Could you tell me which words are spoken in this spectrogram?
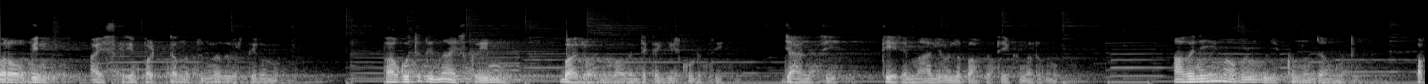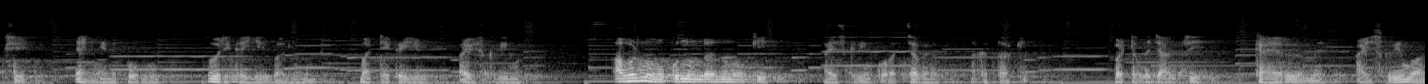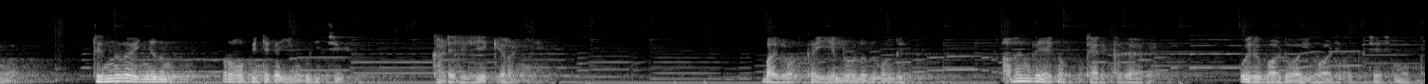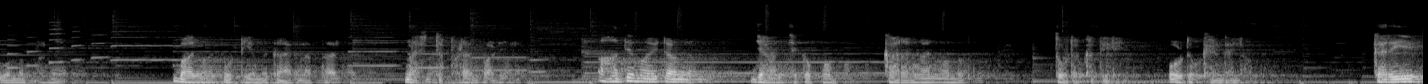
റോബിൻ ഐസ്ക്രീം പെട്ടെന്ന് തിന്ന് തീർത്തിരുന്നു. പകുതി തിന്ന ഐസ്ക്രീമും ബലൂണും അവന്റെ കയ്യിൽ കൊടുത്ത് ജാൻസി തിരമാലയുള്ള ഭാഗത്തേക്ക് നടന്നു. അവനെയും അവൾ വിളിക്കുന്നുണ്ട് അങ്ങോട്ട്. പക്ഷേ എങ്ങനെ പോകും? ഒരു കയ്യിൽ ബലൂണും മറ്റേ കയ്യിൽ ഐസ്ക്രീമും. അവൾ നോക്കുന്നുണ്ട് എന്ന് നോക്കി ഐസ്ക്രീം കുറച്ചവനെ അകത്താക്കി. പെട്ടെന്ന് ജാൻസി കയറി നിന്ന് ഐസ്ക്രീം വാങ്ങി. തിന്നു കഴിഞ്ഞതും റോബിന്റെ കൈയും പിടിച്ച് കടലിലേക്ക് ഇറങ്ങി. ബലൂൺ കയ്യിലുള്ളത് കൊണ്ട് അവൻ വേഗം കരക്ക് കയറി. ഒരുപാട് വഴിപാടുകൾക്ക് ശേഷം ഒത്തുവന്ന പ്രണയം ബലൂൺ പൊട്ടിയെന്ന കാരണത്താൽ നഷ്ടപ്പെടാൻ പാടില്ല. ആദ്യമായിട്ടാണ് ജാൻസിക്കൊപ്പം കറങ്ങാൻ വന്നത്. തുടക്കത്തിൽ ഒടുക്കേണ്ടല്ലോ. കരയിൽ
